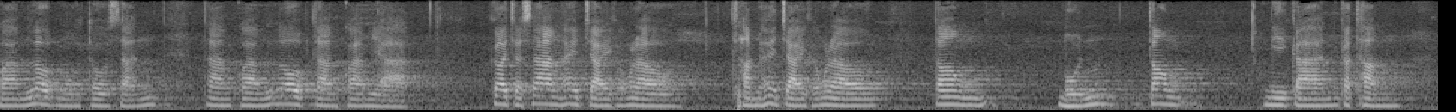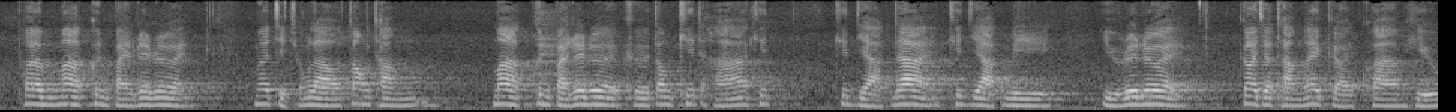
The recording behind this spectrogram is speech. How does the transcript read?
ความโลภโมโทสัน ตามความโลภตามความอยาก ก็จะสร้างให้ใจของเราทำให้ใจของเราต้องหมุนต้องมีการกระทำเพิ่มมากขึ้นไปเรื่อยๆ เมื่อจิตของเราต้องทำมากขึ้นไปเรื่อยๆ คือต้องคิดหาคิดคิดอยากได้ คิดอยากมีอยู่เรื่อยๆ ก็จะทำให้เกิดความหิว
